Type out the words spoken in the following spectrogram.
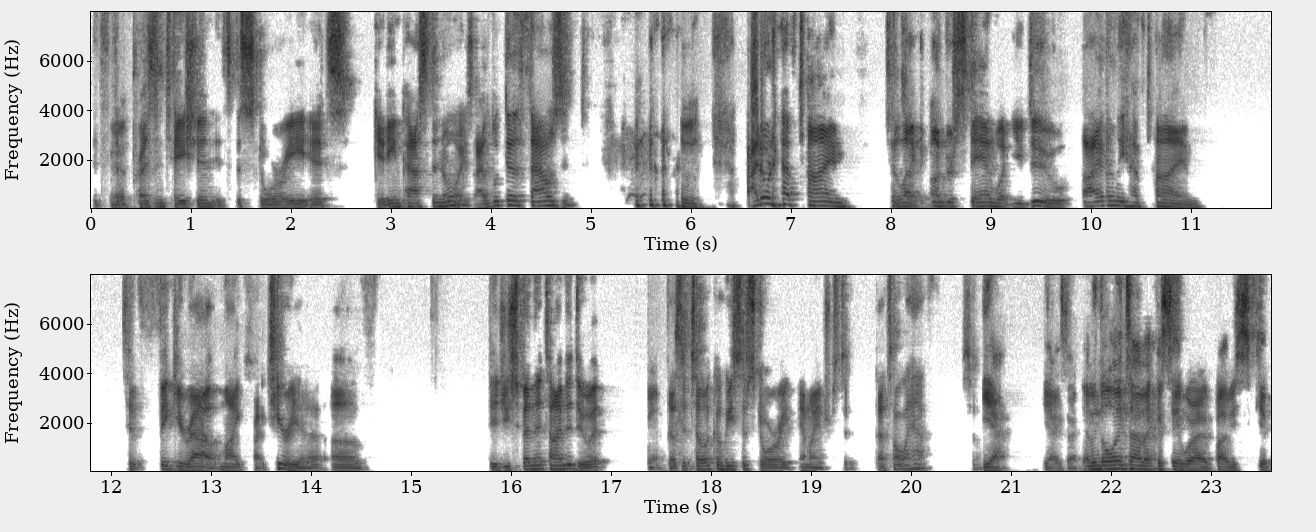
it's yeah. the presentation, it's the story, it's getting past the noise. I looked at a thousand. I don't have time to like understand what you do. I only have time to figure out my criteria of did you spend the time to do it? Yeah. Does it tell a cohesive story? Am I interested? That's all I have. So yeah, yeah, exactly. I mean, the only time I could say where I probably skip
